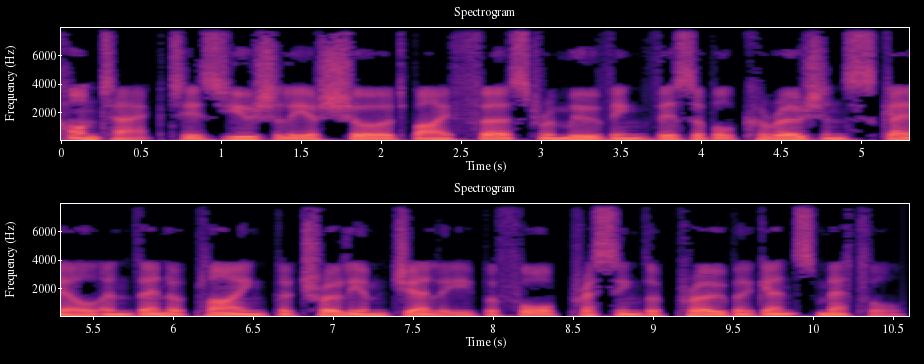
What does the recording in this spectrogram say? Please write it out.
Contact is usually assured by first removing visible corrosion scale and then applying petroleum jelly before pressing the probe against metal.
